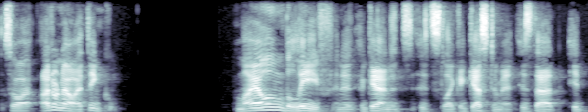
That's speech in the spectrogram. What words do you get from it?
so I, I don't know. I think my own belief, and it, again, it's it's like a guesstimate, is that it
